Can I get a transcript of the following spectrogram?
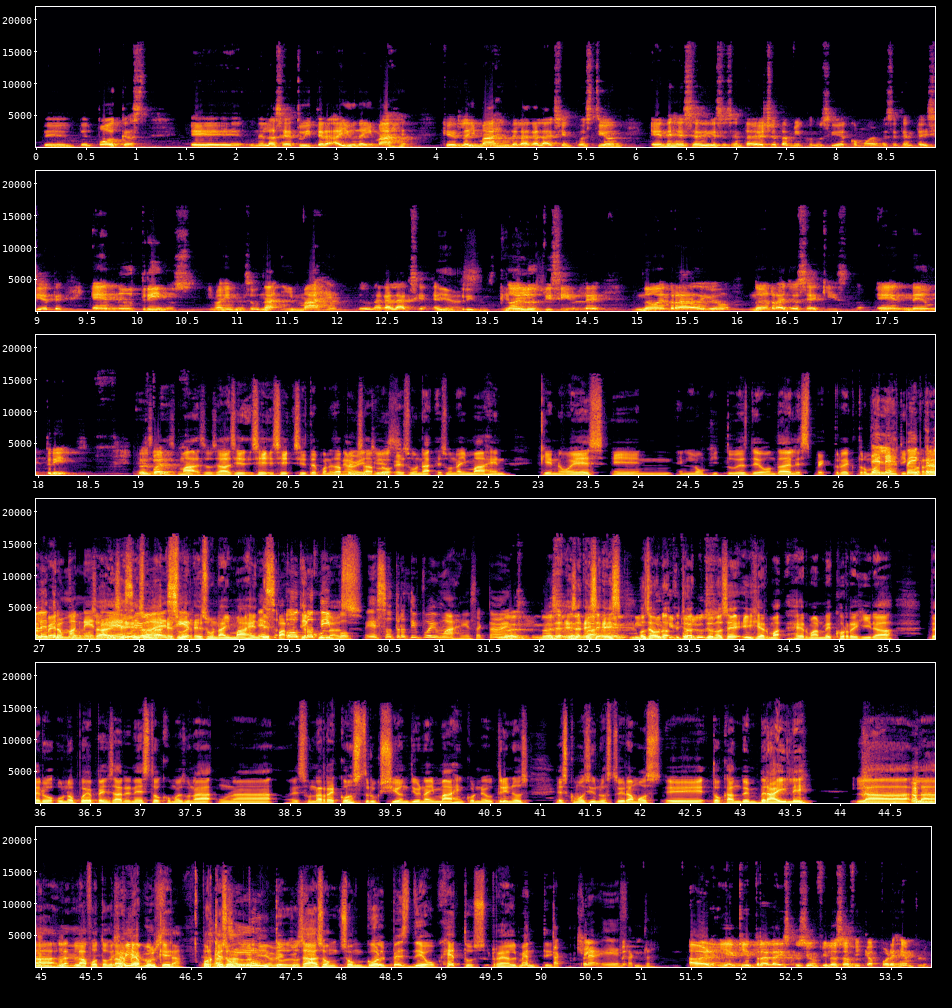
del, del podcast, eh, un enlace de Twitter, hay una imagen que es la imagen de la galaxia en cuestión, NGC 1068, también conocida como M77, en neutrinos. Imagínense, una imagen de una galaxia en neutrinos. No en luz visible, no en radio, no en rayos X, no, en neutrinos. Entonces, bueno, es más, o sea, si, si, si, si te pones a pensarlo, es una, es una imagen que no es en, en longitudes de onda del espectro Del electromagnético. espectro realmente. electromagnético, O sea, es, eso es iba a una, es decir. una- es una imagen Es de partículas. otro tipo, es otro tipo de imagen, exactamente. es, no es, Es- es- es- imagen es- o sea, uno- yo no sé, y Germán, Germán me corregirá, pero uno puede pensar en esto como es una, una, es una reconstrucción de una imagen con neutrinos. Es como si nos estuviéramos eh, tocando en braille la, la, la- la fotografía, porque, gusta. porque son puntos, o sea, son, son golpes de objetos realmente. Cla- Exacto. A ver, y aquí entra la discusión filosófica. Por ejemplo,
